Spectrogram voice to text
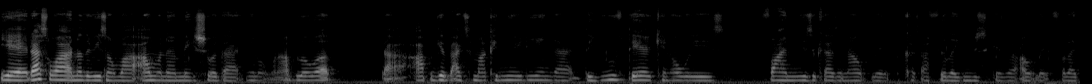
yeah that's why another reason why i want to make sure that you know when i blow up that i can give back to my community and that the youth there can always find music as an outlet because i feel like music is an outlet for like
